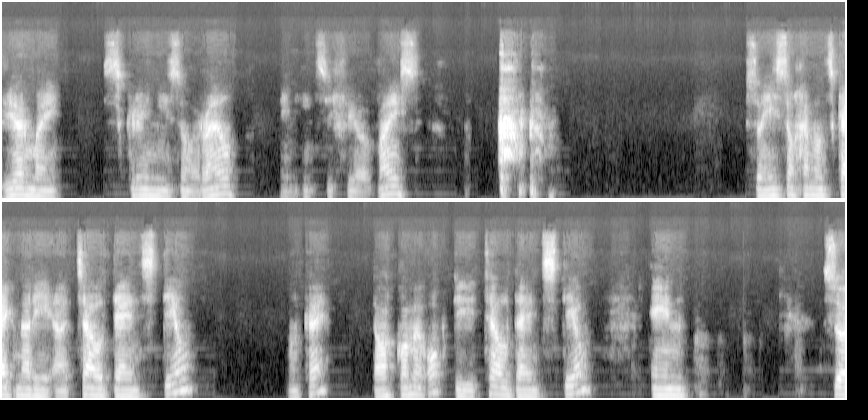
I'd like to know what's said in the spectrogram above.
weer my skerm hier so ruil en ietsie vir jou wys. So hierso gaan ons kyk na die uh, tell dance steel. OK. Daar kom hy op die tell dance steel en so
